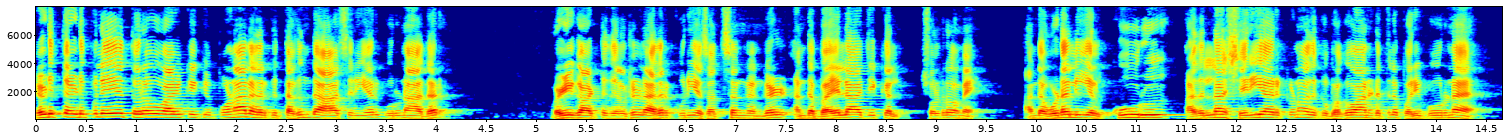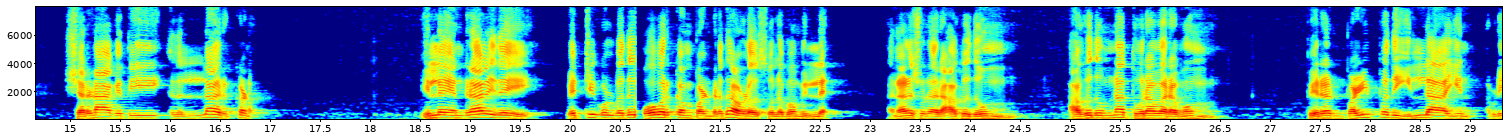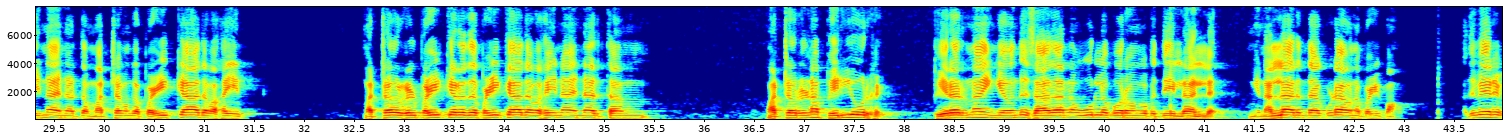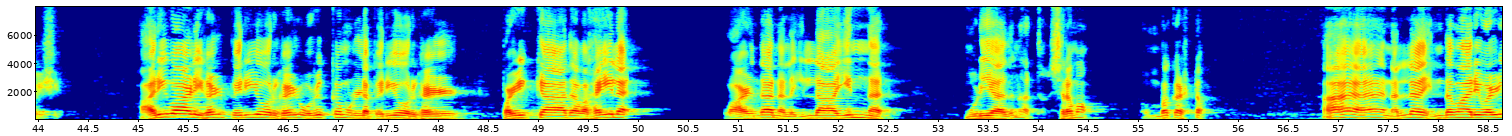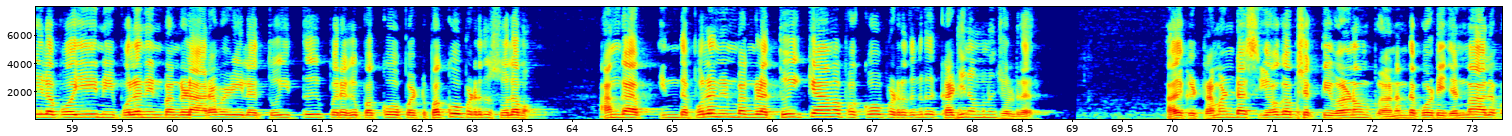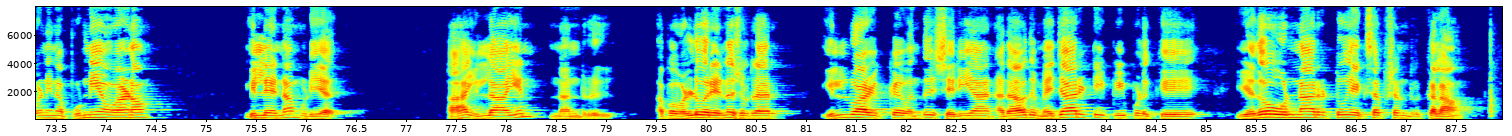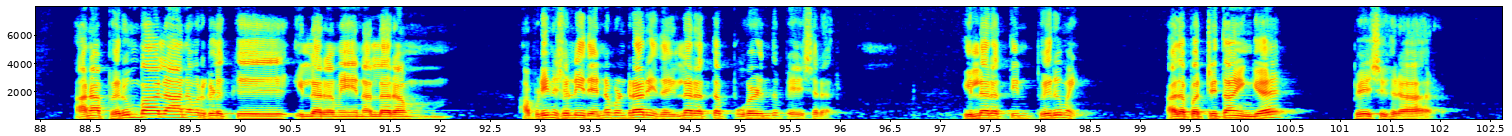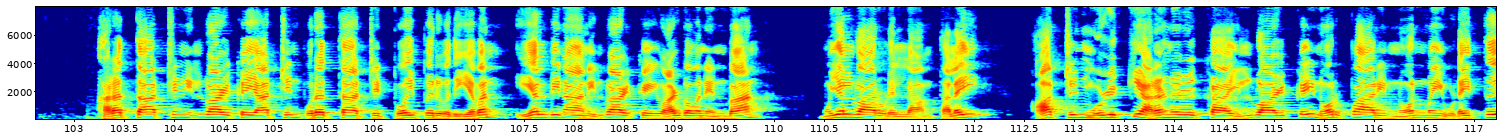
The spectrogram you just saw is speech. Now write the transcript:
எடுத்த எடுப்பிலேயே துறவு வாழ்க்கைக்கு போனால் அதற்கு தகுந்த ஆசிரியர் குருநாதர் வழிகாட்டுதல்கள் அதற்குரிய சத்சங்கங்கள் அந்த பயாலாஜிக்கல் சொல்கிறோமே அந்த உடலியல் கூறு அதெல்லாம் சரியாக இருக்கணும். அதுக்கு பகவானிடத்தில் பரிபூர்ண சரணாகதி அதெல்லாம் இருக்கணும். இல்லை என்றால் இதை வெற்றி கொள்வது ஓவர் கம் பண்ணுறது அவ்வளோ சுலபம் இல்லை. அதனால் சொல்கிறார் அகுதும். அகுதும்னா துறவரமும் பிறன் பழிப்பது இல்லாயின் அப்படின்னா என்ன அர்த்தம்? மற்றவங்க பழிக்காத வகையில். மற்றவர்கள் பழிக்கிறத பழிக்காத வகைனா என்ன அர்த்தம்? மற்றவர்கள்னா பெரியோர்கள். பிறர்னா இங்கே வந்து சாதாரண ஊரில் போகிறவங்க பற்றியெல்லாம் இல்லை. இங்கே நல்லா இருந்தால் கூட அவனை பழிப்பான். அது வேறு விஷயம். அறிவாளிகள் பெரியோர்கள் ஒழுக்கம் உள்ள பெரியோர்கள் பழிக்காத வகையில் வாழ்ந்தால் நல்ல இல்லாயின்னர் முடியாதுன்னு அர்த்தம். சிரமம். ரொம்ப கஷ்டம். ஆக நல்ல இந்த மாதிரி வழியில் போய் நீ புலநின்பங்களை அறவழியில் தூய்த்து பிறகு பக்குவப்பட்டு பக்குவப்படுறது சுலபம். அங்கே இந்த புலனின்பங்களை தூய்க்காமல் பக்குவப்படுறதுங்கிறது கடினம்னு சொல்கிறார் அதுக்கு ட்ரமண்டஸ் யோக சக்தி வேணும் அனந்த கோட்டி ஜென்மாவில் பண்ணின புண்ணியம் வேணும். இல்லைன்னா முடியாது. ஆக இல்லாயின் நன்று. அப்போ வள்ளுவர் என்ன சொல்கிறார் இல்வாழ்க்கை வந்து சரியான் அதாவது மெஜாரிட்டி பீப்புளுக்கு ஏதோ ஒன் ஆர் டூ எக்ஸப்ஷன் இருக்கலாம். ஆனால் பெரும்பாலானவர்களுக்கு இல்லறமே நல்லறம். அப்படின்னு சொல்லி இதை என்ன பண்ணுறார் இதை இல்லறத்தை புகழ்ந்து பேசுகிறார் இல்லறத்தின் பெருமை. அதை பற்றி தான் இங்கே பேசுகிறார். அறத்தாற்றின் இல்வாழ்க்கை ஆற்றின் புறத்தாற்றிற் போய் பெறுவது எவன்? இயல்பினான் இல்வாழ்க்கை வாழ்பவன் என்பான் முயல்வாருளெல்லாம் தலை. ஆற்றின் ஒழுக்கி அறநெழுக்கா இல்வாழ்க்கை நோற்பாரின் நோன்மை உடைத்து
